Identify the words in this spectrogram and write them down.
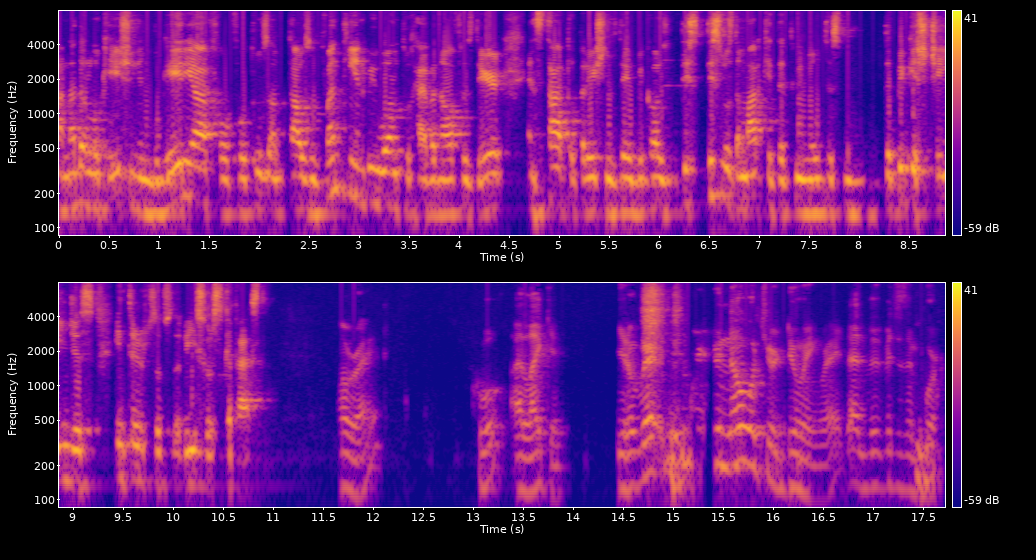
another location in Bulgaria for, for 2020, and we want to have an office there and start operations there because this, this was the market that we noticed the biggest changes in terms of the resource capacity. All right. Cool. I like it. You know, where you know what you're doing, right? That, which is important.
